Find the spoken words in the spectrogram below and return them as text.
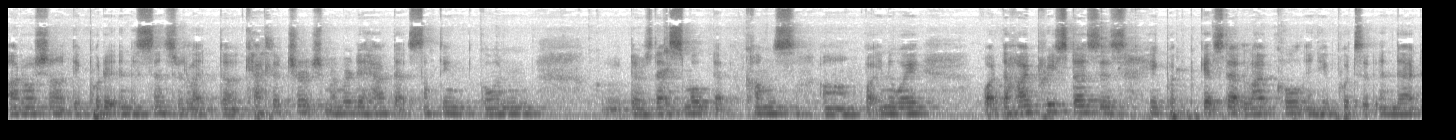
Arosha, they put it in the censer like the Catholic Church. Remember they have that something going. There's that smoke that comes. Um, but anyway, what the high priest does is he put, gets that live coal and he puts it in that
